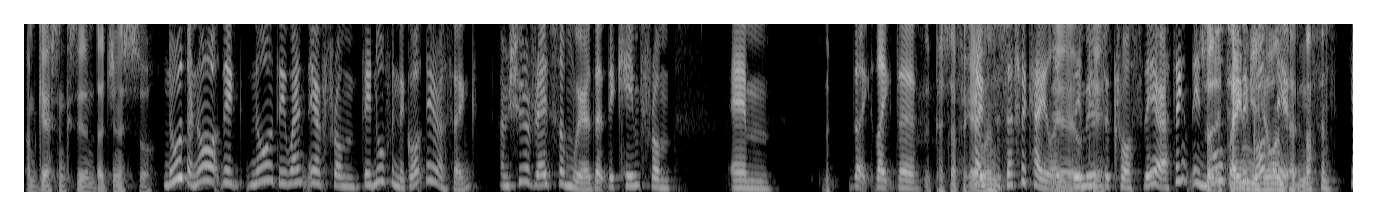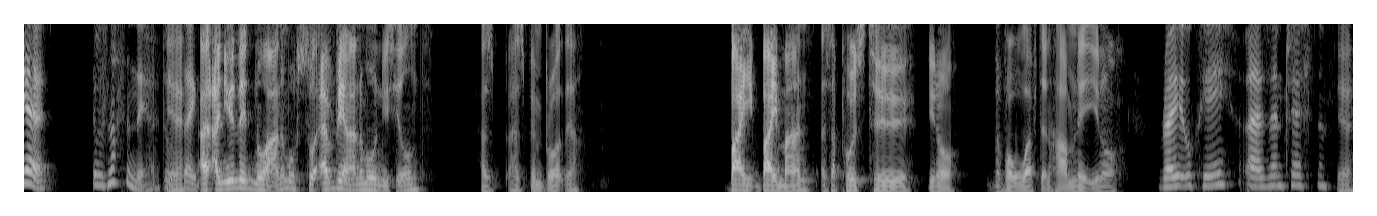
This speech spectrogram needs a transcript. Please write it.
I'm guessing because they're indigenous. So No, they're not. They no, they went there from. They know when they got there. I think I'm sure I've read somewhere that they came from, um, like like the, the Pacific South Islands. Pacific Islands. Yeah, they okay. moved across there. I think they So know at the when time, they New Zealand there. had nothing. Yeah, there was nothing there. I don't Yeah, think. I, I knew they'd no animals. So every animal in New Zealand has has been brought there by by man, as opposed to you know they've all lived in harmony. You know, Right, okay. That is interesting. yeah.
